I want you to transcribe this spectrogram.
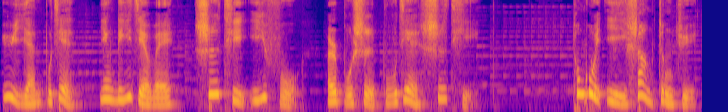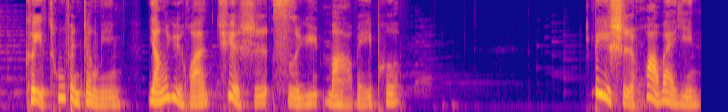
预言不见应理解为尸体已腐，而不是不见尸体。通过以上证据，可以充分证明杨玉环确实死于马嵬坡。历史话外音：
